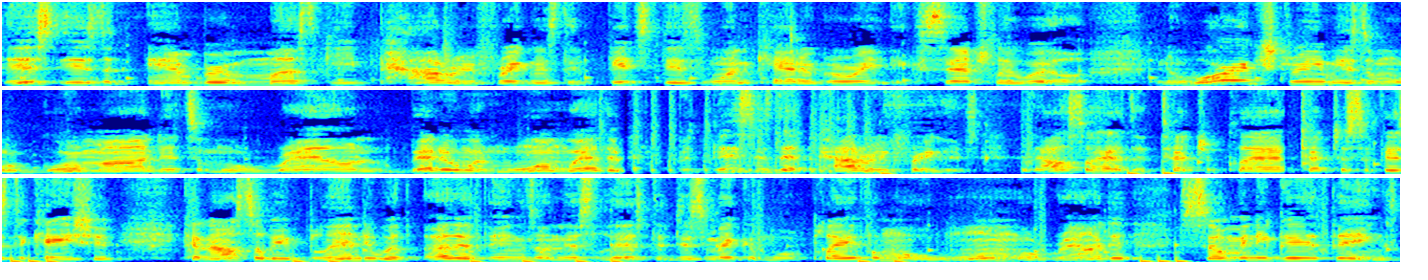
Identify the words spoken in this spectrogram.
this is an amber, musky, powdery fragrance that fits this one category exceptionally well. Noir Extreme is a more gourmand, it's a more round, better when warm weather, but this is that powdery fragrance. It also has a touch of class, touch of sophistication, can also be blended with other things on this list to just make it more playful, more warm, more rounded. So many good things.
